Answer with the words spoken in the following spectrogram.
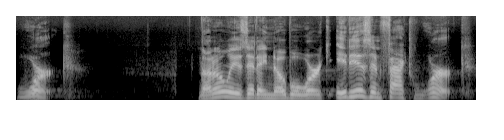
work. Not only is it a noble work, it is in fact work.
